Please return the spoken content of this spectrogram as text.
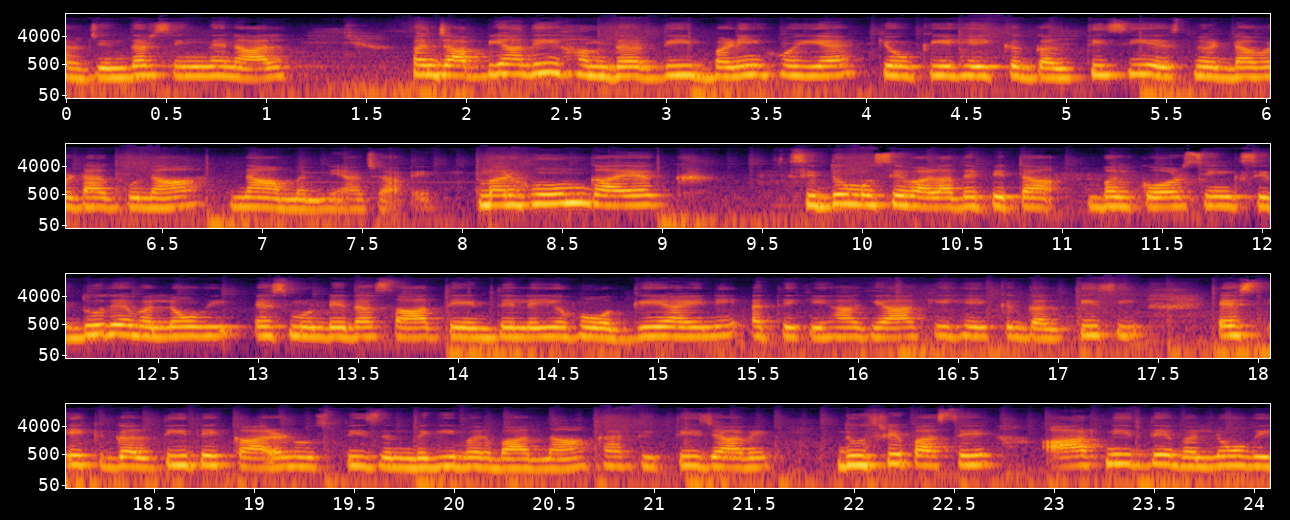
ਹਰਜਿੰਦਰ ਸਿੰਘ ਦੇ ਨਾਲ ਪੰਜਾਬੀਆਂ ਦੀ ਹਮਦਰਦੀ ਬਣੀ ਹੋਈ ਹੈ ਕਿਉਂਕਿ ਇਹ ਇੱਕ ਗਲਤੀ ਸੀ, ਇਸ ਨੂੰ ਐਡਾ ਵੱਡਾ ਗੁਨਾਹ ਨਾ ਮੰਨਿਆ ਜਾਵੇ। ਮਰਹੂਮ ਗਾਇਕ ਸਿੱਧੂ ਮੂਸੇਵਾਲਾ ਦੇ ਪਿਤਾ ਬਲਕੌਰ ਸਿੰਘ ਸਿੱਧੂ ਦੇ ਵੱਲੋਂ ਵੀ ਇਸ ਮੁੰਡੇ ਦਾ ਸਾਥ ਦੇਣ ਦੇ ਲਈ ਉਹ ਅੱਗੇ ਆਏ ਨੇ ਅਤੇ ਕਿਹਾ ਗਿਆ ਕਿ ਇਹ ਇੱਕ ਗਲਤੀ ਸੀ। ਇਸ ਇੱਕ ਗਲਤੀ ਦੇ ਕਾਰਨ ਉਸ ਦੀ ਜ਼ਿੰਦਗੀ ਬਰਬਾਦ ਨਾ ਕਰ ਦਿੱਤੀ ਜਾਵੇ। ਦੂਸਰੇ ਪਾਸੇ ਆਰਨੀਤ ਦੇ ਵੱਲੋਂ ਵੀ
